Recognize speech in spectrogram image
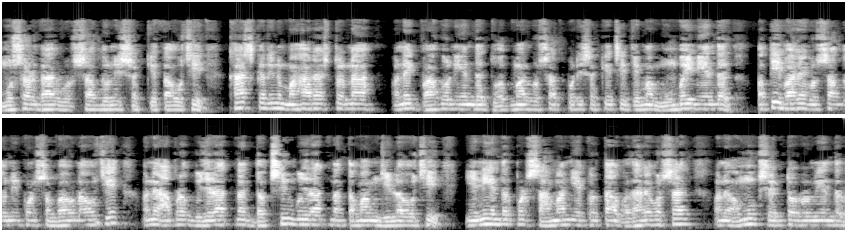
મુશળધાર વરસાદોની શક્યતાઓ છે. ખાસ કરીને મહારાષ્ટ્રના અનેક ભાગોની અંદર ધોધમાર વરસાદ પડી શકે છે, જેમાં મુંબઈની અંદર અતિ ભારે વરસાદોની પણ સંભાવનાઓ છે અને આપણા ગુજરાતના, દક્ષિણ ગુજરાતના તમામ જિલ્લાઓ છે, એની અંદર પણ સામાન્ય કરતા વધારે વરસાદ અને અમુક સેન્ટરોની અંદર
